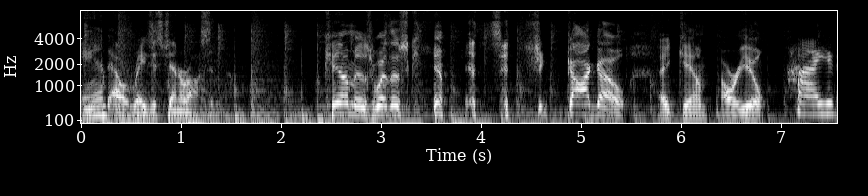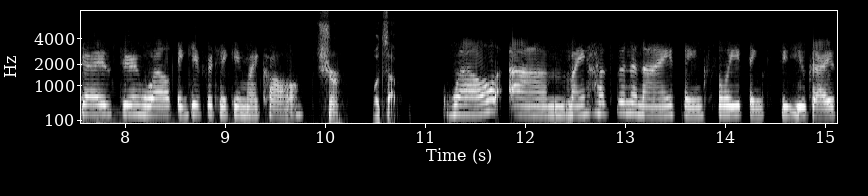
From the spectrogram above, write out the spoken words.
and outrageous generosity. Kim is with us. Kim is in Chicago. Hey, Kim, how are you? Hi, you guys. Doing well. Thank you for taking my call. Sure. What's up? Well, um, my husband and I, thankfully, thanks to you guys,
